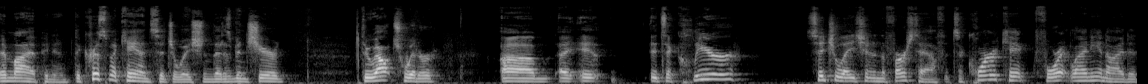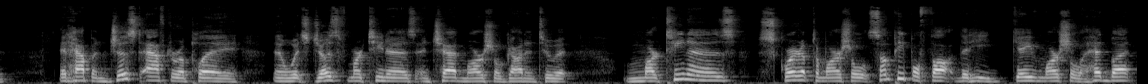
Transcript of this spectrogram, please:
in my opinion: the Chris McCann situation that has been shared throughout Twitter. Um, it, it's a clear situation in the first half. It's a corner kick for Atlanta United. It happened just after a play in which Josef Martinez and Chad Marshall got into it. Martinez squared up to Marshall. Some people thought that he gave Marshall a headbutt.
